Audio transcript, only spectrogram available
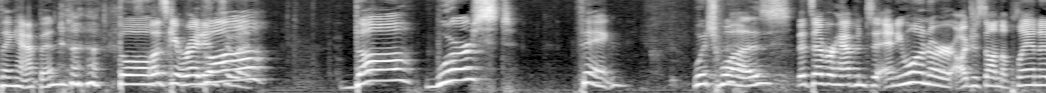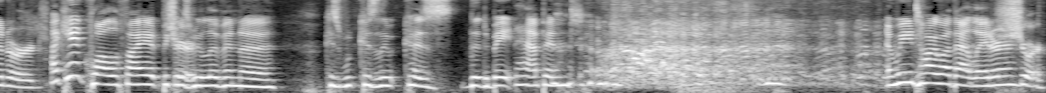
Thing happened. The, Let's get right into the, The worst thing, which was That's ever happened to anyone, or uh, just on the planet, or I can't qualify it because Sure. we live in a because because because the debate happened. And we can talk about that later. Sure.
